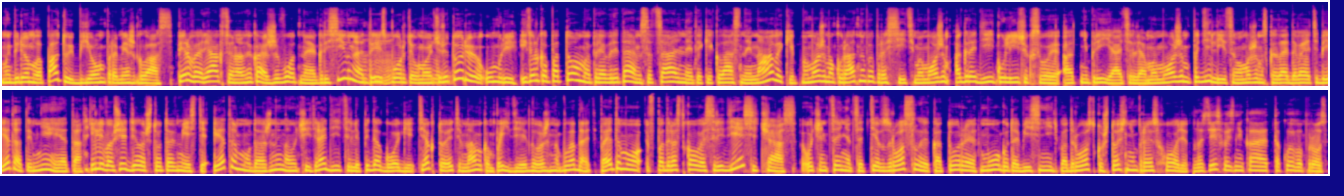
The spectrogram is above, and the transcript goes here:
мы берем лопату и бьем промеж глаз. Первая реакция, она такая животная, агрессивная, ты испортил мою территорию, умри. И только потом мы приобретаем социальные такие классные навыки, мы можем аккуратно попросить, мы можем оградить куличик свой от неприятеля, мы можем поделиться, мы можем сказать, давай я тебе это, а ты мне это. Или вообще делать что-то вместе. Этому должны научить родители, педагоги, те, кто этим навыком, по идее, должен обладать. Поэтому в подростковой среде сейчас очень ценятся те взрослые, которые могут объяснить подростку, что с ним происходит. Но здесь возникает такой вопрос.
